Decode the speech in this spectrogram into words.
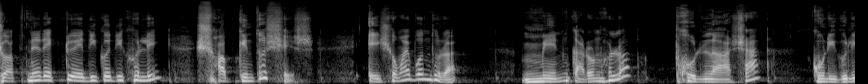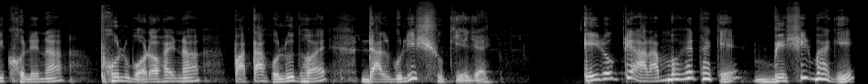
যত্নের একটু এদিক ওদিক হলেই সব কিন্তু শেষ। এই সময় বন্ধুরা, মেন কারণ হলো ফুল না আসা, কুঁড়িগুলি খোলে না, ফুল বড় হয় না, পাতা হলুদ হয়, ডালগুলি শুকিয়ে যায়। এই রোগটি আরম্ভ হয়ে থাকে বেশিরভাগই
